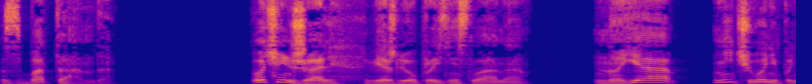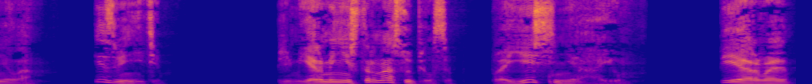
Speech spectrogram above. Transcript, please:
с Батанда. «Очень жаль», — вежливо произнесла она, — «но я ничего не поняла. Извините». Премьер-министр насупился. «Поясняю. Первое.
